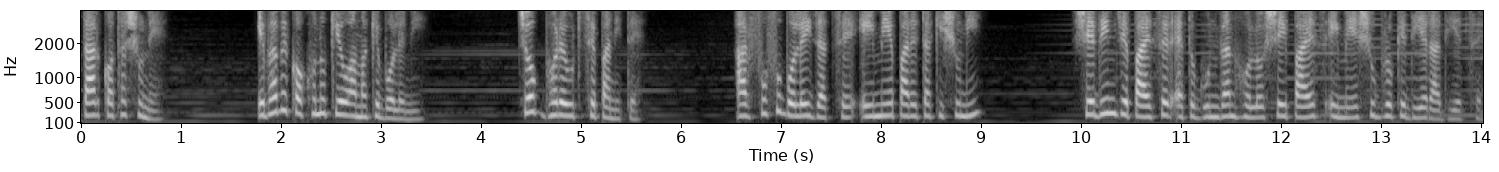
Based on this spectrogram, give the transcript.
তার কথা শুনে। এভাবে কখনো কেউ আমাকে বলেনি। চোখ ভরে উঠছে পানিতে। আর ফুফু বলেই যাচ্ছে, এই মেয়ে পারেটা কি শুনি? সেদিন যে পায়েসের এত গুনগান হল, সেই পায়েস এই মেয়ে শুভ্রকে দিয়ে রাধিয়েছে।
